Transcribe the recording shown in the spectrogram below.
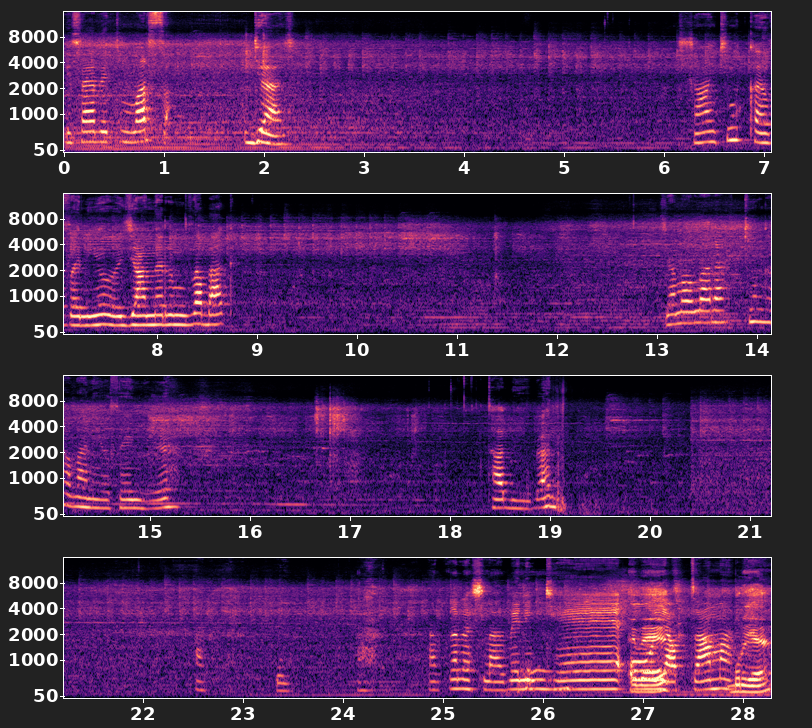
Cesaretin varsa gel. Şu an kim kazanıyor? Canlarımıza bak. Can olarak kim kazanıyor sence? Tabii ben. Ah. Ah, Arkadaşlar benimki o Evet. yaptı ama Buraya.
